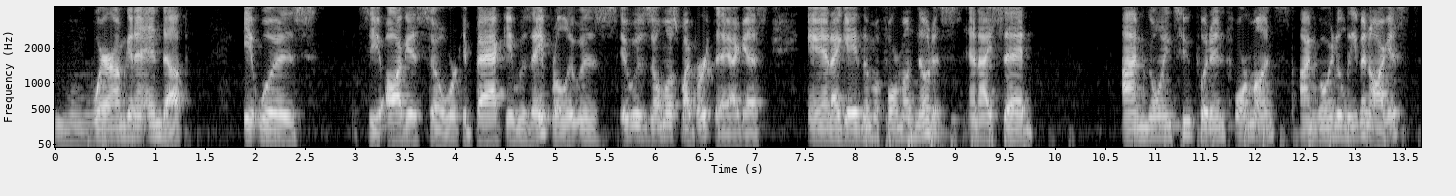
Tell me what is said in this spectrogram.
where I'm going to end up. It was, let's see, August. So work it back. It was April. It was, it was almost my birthday, I guess. And I gave them a four month notice. And I said, I'm going to put in four months. I'm going to leave in August.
